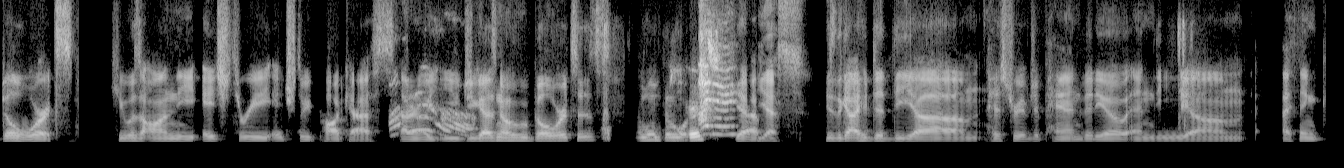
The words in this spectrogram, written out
bill wurtz. He was on the h3 h3 podcast. I don't know. You, do you guys know who bill wurtz is? Hello, Bill Wurtz. I do. yeah. Yes. He's the guy who did the um history of japan video and the um i think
